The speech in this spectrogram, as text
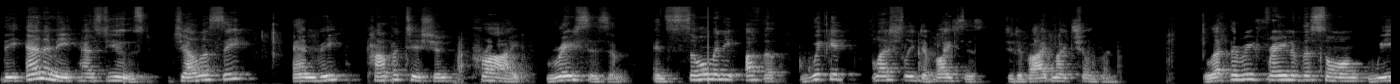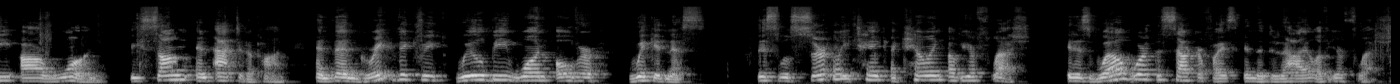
the enemy has used jealousy, envy, competition, pride, racism, and so many other wicked fleshly devices to divide my children. Let the refrain of the song, We Are One, be sung and acted upon, and then great victory will be won over wickedness. This will certainly take a killing of your flesh. It is well worth the sacrifice in the denial of your flesh.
